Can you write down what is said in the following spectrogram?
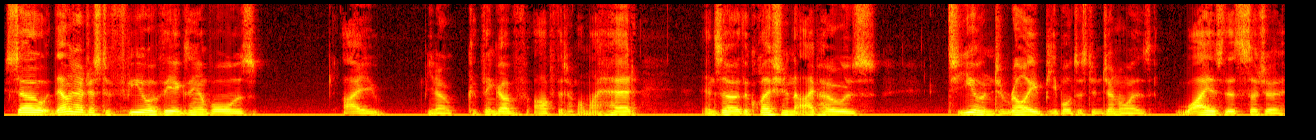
So those are just a few of the examples I, you know, could think of off the top of my head. And so the question that I pose to you and to really people just in general is why is this such a,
